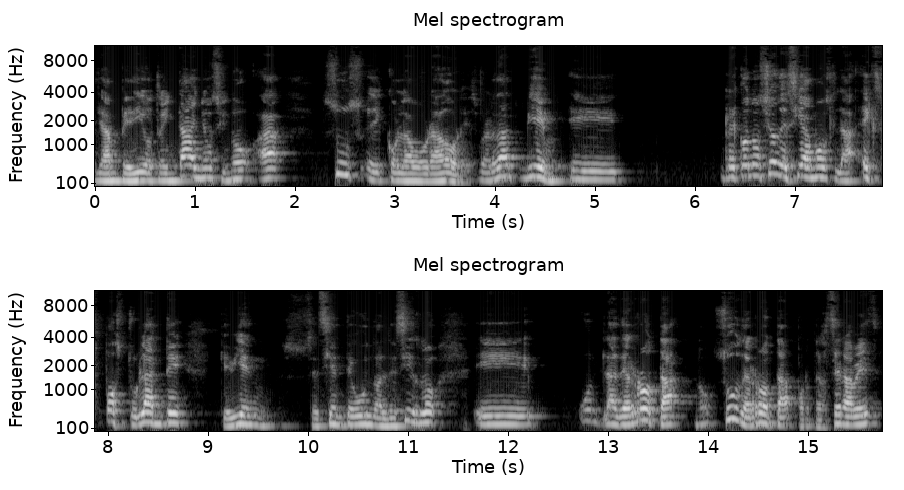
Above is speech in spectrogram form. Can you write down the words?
le han pedido 30 años, sino a sus eh, colaboradores, ¿verdad? Bien, eh, reconoció, decíamos, la ex postulante, que bien se siente uno al decirlo, la derrota, ¿no? su derrota por tercera vez,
